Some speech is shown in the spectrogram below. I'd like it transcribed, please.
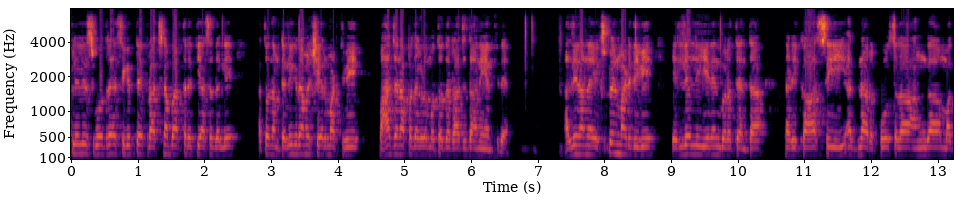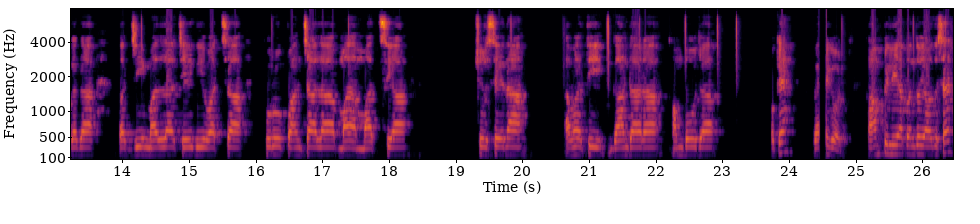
ಪ್ಲೇ ಲಿಸ್ಟ್ ಹೋದ್ರೆ ಸಿಗುತ್ತೆ ಪ್ರಾಚೀನ ಭಾರತದ ಇತಿಹಾಸದಲ್ಲಿ ಅಥವಾ ನಮ್ಮ ಟೆಲಿಗ್ರಾಮ್ ಅಲ್ಲಿ ಶೇರ್ ಮಾಡ್ತೀವಿ. ಮಹಾಜನಪದಗಳು ಮತ್ತು ಅದರ ರಾಜಧಾನಿ ಅಂತಿದೆ. ಅಲ್ಲಿ ನಾನು ಎಕ್ಸ್ಪ್ಲೇನ್ ಮಾಡಿದೀವಿ ಎಲ್ಲೆಲ್ಲಿ ಏನೇನ್ ಬರುತ್ತೆ ಅಂತ. ನೋಡಿ ಕಾಸಿ ಹದ್ನಾರು ಕೋಸಲ, ಅಂಗ, ಮಗಧ ಅಜ್ಜಿ ಮಲ್ಲ, ಚೇದಿ, ವತ್ಸ, ಕುರು, ಪಾಂಚಾಲ ಮತ್ಸ್ಯ ಶಿವಸೇನ ಅವನತಿ ಗಾಂಧಾರ ಅಂಬೋಜ ಓಕೆ ವೆರಿ ಗುಡ್ ಕಾಂಪಿಲಿಯ ಬಂದು ಯಾವುದು ಸರ್?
